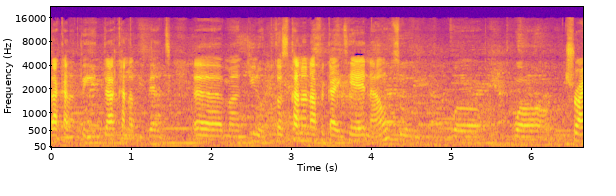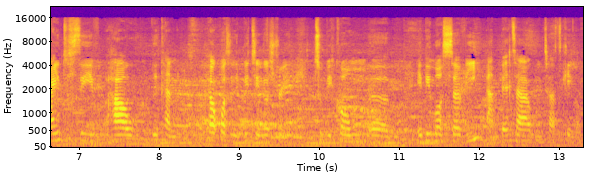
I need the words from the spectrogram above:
that kind of thing, that kind of event. Um, and you know, because Canon Africa is here now, so we're, we're trying to see how they can help us in the beauty industry to become um, a bit more savvy and better with our skill.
